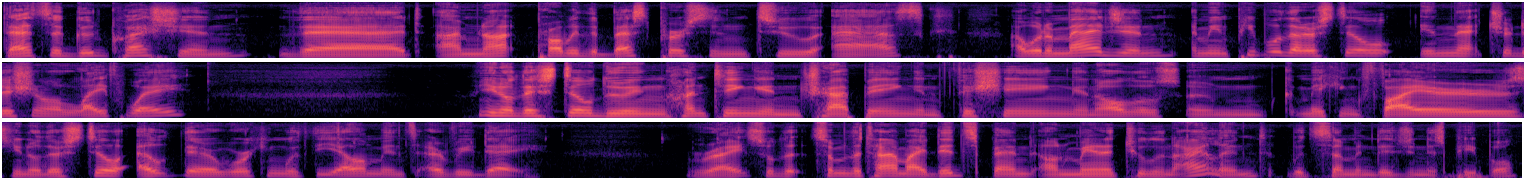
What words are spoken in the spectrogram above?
That's a good question that I'm not probably the best person to ask. I would imagine, I mean, people that are still in that traditional life way, you know, they're still doing hunting and trapping and fishing and all those, um, making fires. You know, they're still out there working with the elements every day, right? So that some of the time I did spend on Manitoulin Island with some indigenous people,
